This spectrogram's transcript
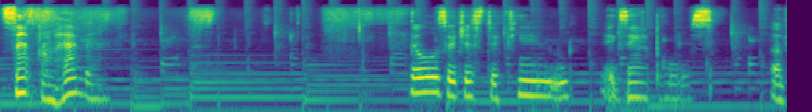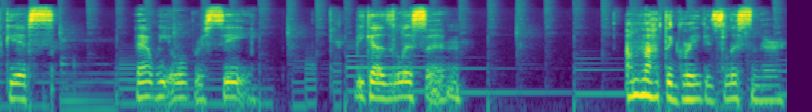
sent from heaven. Those are just a few examples of gifts that we oversee. Because listen, I'm not the greatest listener,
